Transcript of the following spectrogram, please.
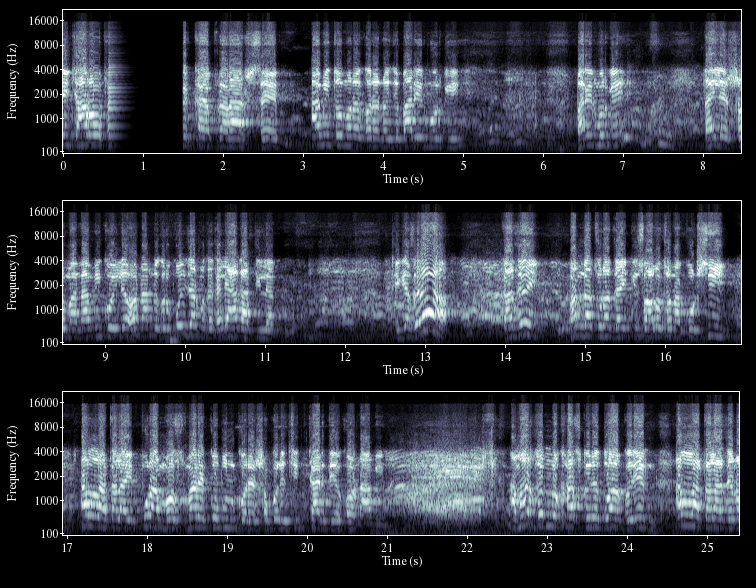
এই যার অপেক্ষায় আপনারা আসছেন। আমি তো মনে করেন ওই যে বাড়ির মুরগি। বাড়ির মুরগি? তাইলে সমান, আমি কইলে আপনি করে কলজার মধ্যে খালি আঘাত দিলাম ঠিক আছে না? কাজেই বাঙ্গাচোরা যাই কিছু আলোচনা করছি। আল্লাহ তালা এই পুরা মজমারে কবুল করে সকলে চিৎকার দিয়ে কন আমি আমার জন্য খাস করে দোয়া করেন, আল্লাহ তালা যেন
